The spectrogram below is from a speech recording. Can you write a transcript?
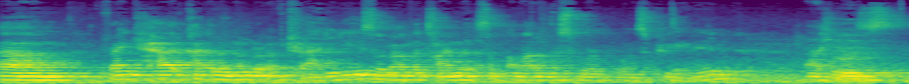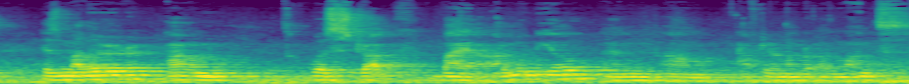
um, Frank had kind of a number of tragedies around the time that some, a lot of this work was created. Uh, his, his mother um, was struck by an automobile and um, after a number of months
